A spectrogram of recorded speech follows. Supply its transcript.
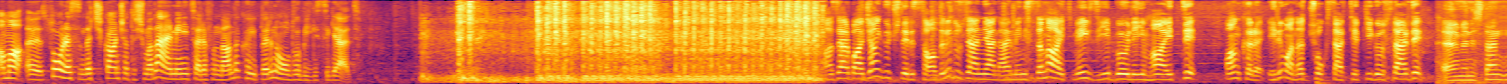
ama e, sonrasında çıkan çatışmada Ermeni tarafından da kayıpların olduğu bilgisi geldi. Azerbaycan güçleri saldırı düzenleyen Ermenistan'a ait mevziyi böyle imha etti. Ankara Erivan'a çok sert tepki gösterdi. Ermenistan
